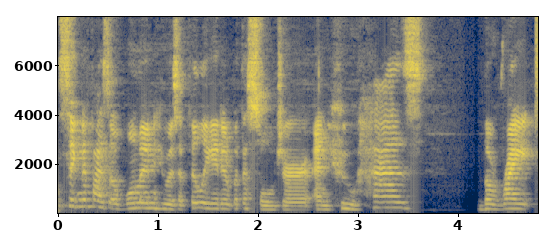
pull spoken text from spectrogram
signifies a woman who is affiliated with a soldier and who has the right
